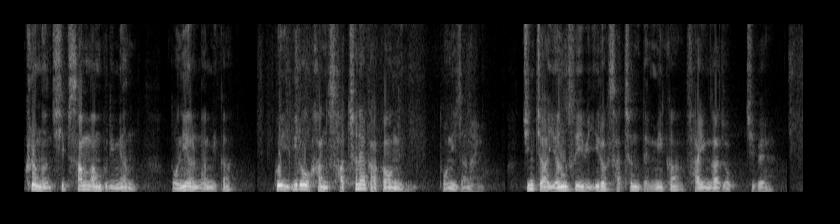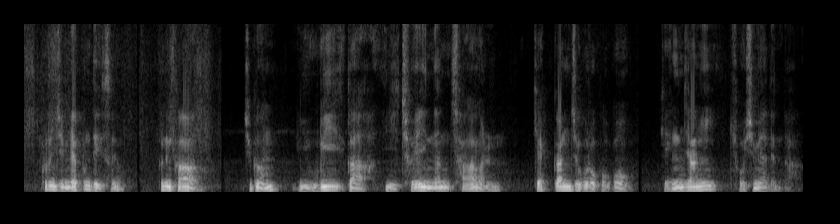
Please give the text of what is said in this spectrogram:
그러면 13만 불이면 돈이 얼마입니까? 거의 1억 한 4천에 가까운 돈이잖아요. 진짜 연수입이 1억 4천 됩니까? 4인 가족 집에. 그런 집 몇 군데 있어요. 그러니까 지금 이 우리가 이 처해 있는 상황을 객관적으로 보고 굉장히 조심해야 된다.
